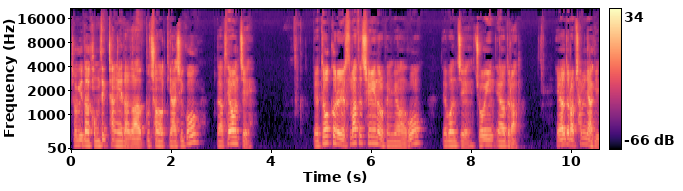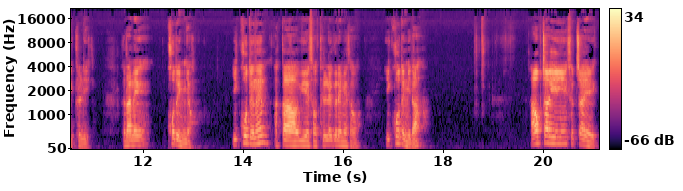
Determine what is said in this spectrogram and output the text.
저기다 검색창에다가 붙여넣기 하시고 그다음 세 번째 네트워크를 스마트 체인으로 변경하고 네 번째 join 에어드랍 에어드랍 참여하기 클릭 그 다음에 코드 입력 이 코드는 아까 위에서 텔레그램에서 이 코드입니다. 9자리 숫자의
